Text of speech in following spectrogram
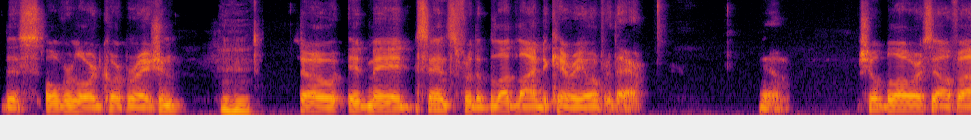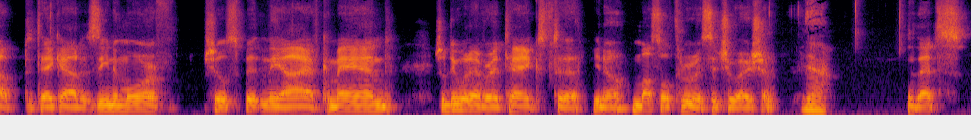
this overlord corporation mm-hmm. so it made sense for the bloodline to carry over there you know she'll blow herself up to take out a xenomorph she'll spit in the eye of command she'll do whatever it takes to you know muscle through a situation yeah so that's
